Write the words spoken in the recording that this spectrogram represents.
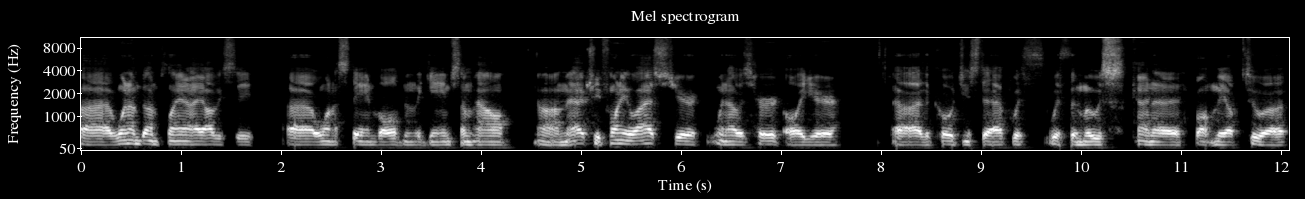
uh, when I'm done playing, I obviously uh, want to stay involved in the game somehow. Um, actually, funny last year when I was hurt all year, uh, the coaching staff with with the Moose kind of bumped me up to a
